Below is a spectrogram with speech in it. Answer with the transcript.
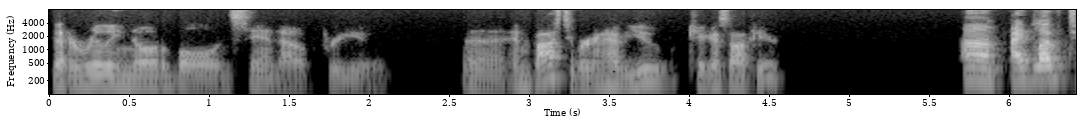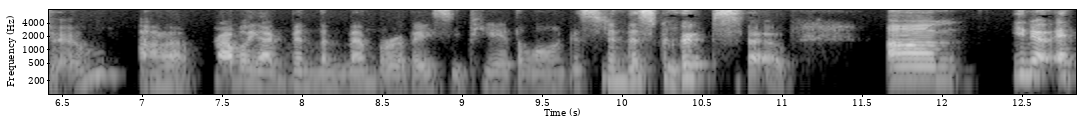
that are really notable and stand out for you. Uh, and Vasti, we're going to have you kick us off here. Um, I'd love to. Uh, probably I've been the member of ACPA the longest in this group. So, um, you know, at,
